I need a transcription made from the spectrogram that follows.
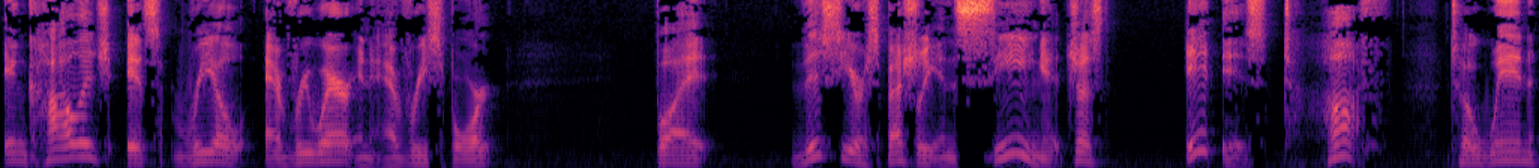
in college it's real everywhere in every sport. But this year, especially in seeing it, just it is tough to win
